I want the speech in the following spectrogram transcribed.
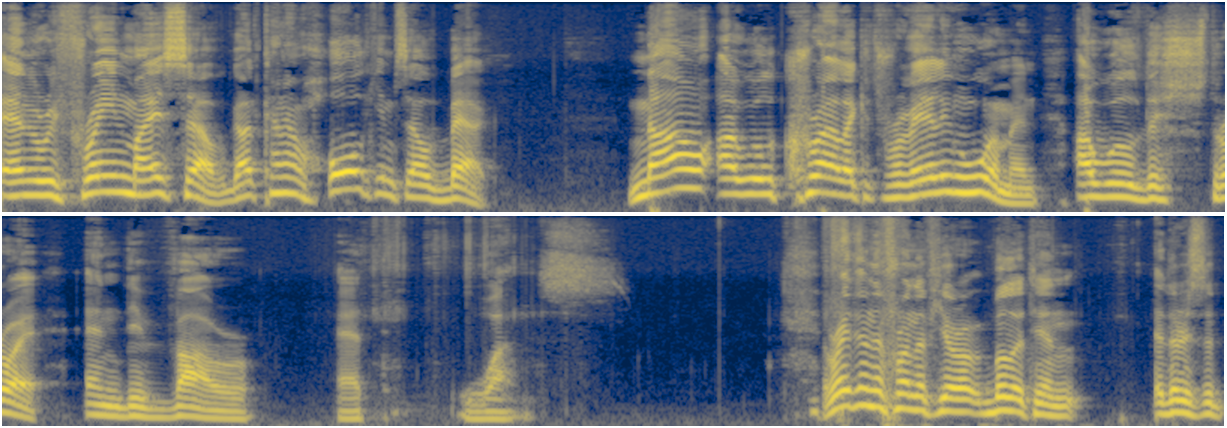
and refrained myself. God kind of hold himself back. Now I will cry like a travailing woman. I will destroy and devour at once. Right in the front of your bulletin, there is a,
